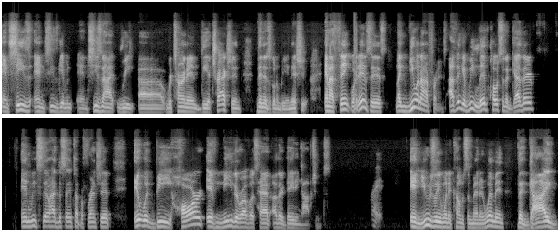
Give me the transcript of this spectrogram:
and she's and she's given and she's not re uh returning the attraction, then it's gonna be an issue. And I think what it is is like you and I are friends. I think if we live closer together and we still had the same type of friendship, it would be hard if neither of us had other dating options. right And usually when it comes to men and women, the guy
